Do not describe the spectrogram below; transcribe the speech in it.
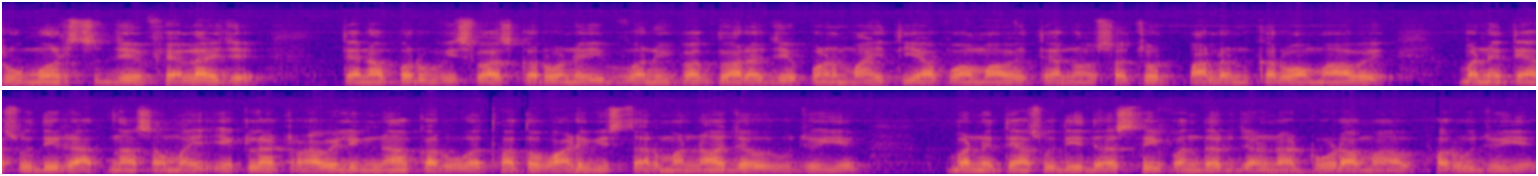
રૂમર્સ જે ફેલાય છે તેના પર વિશ્વાસ કરવો નહીં વન વિભાગ દ્વારા જે પણ માહિતી આપવામાં આવે તેનો સચોટ પાલન કરવામાં આવે, બને ત્યાં સુધી રાતના સમયે એકલા ટ્રાવેલિંગ ન કરવું અથવા તો વાડી વિસ્તારમાં ન જવું જોઈએ. બને ત્યાં સુધી દસથી પંદર જણના ટોળામાં ફરવું જોઈએ.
